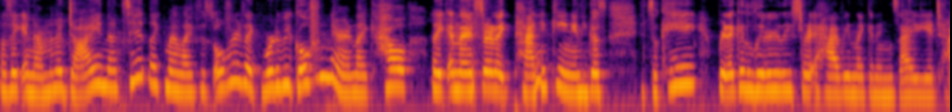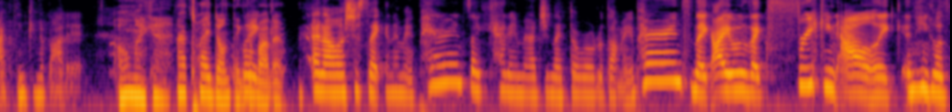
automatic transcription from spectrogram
I was like, and I'm gonna die, and that's it. Like my life is over. Like where do we go from there? And like how? Like and then I started like panicking, and he goes, "It's okay." But like I literally started having like an anxiety attack thinking about it. oh my god That's why I don't think Like, about it. And I was just like, and then my parents, like, can't imagine like the world without my parents. Like I was like freaking out. Like, and he goes,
